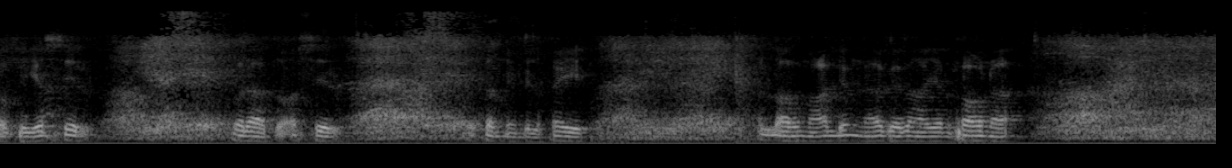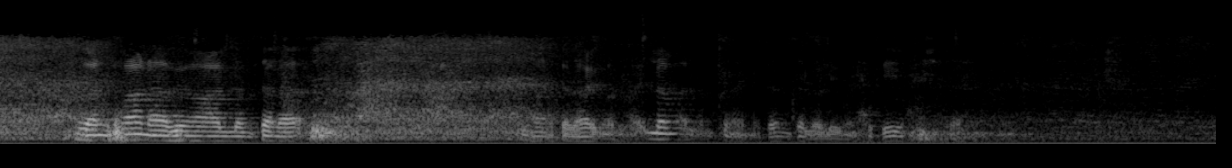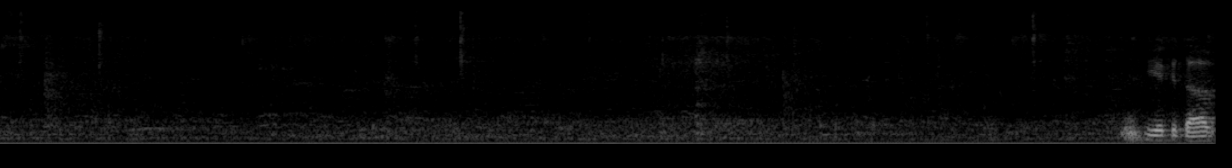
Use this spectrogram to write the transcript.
رب يسر ولا تؤثر وتمم بالخير. اللهم علمنا بما ينفعنا وانفعنا بما علمتنا. سبحانك لا علم إلا ما علمتنا إنك أنت العليم الحكيم. یہ کتاب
